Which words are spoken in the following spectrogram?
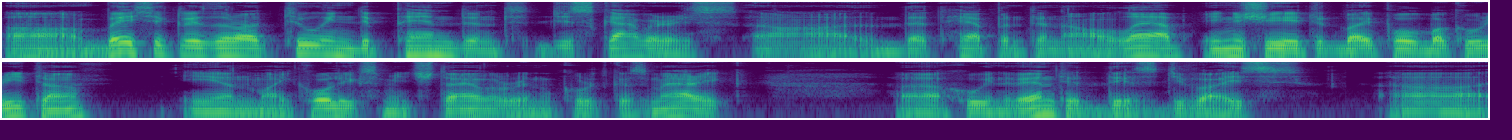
Uh, basically, there are two independent discoveries uh, that happened in our lab, initiated by Paul Bach-y-Rita and my colleagues Mitch Tyler and Kurt Kaczmarek, uh, who invented this device. Uh,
